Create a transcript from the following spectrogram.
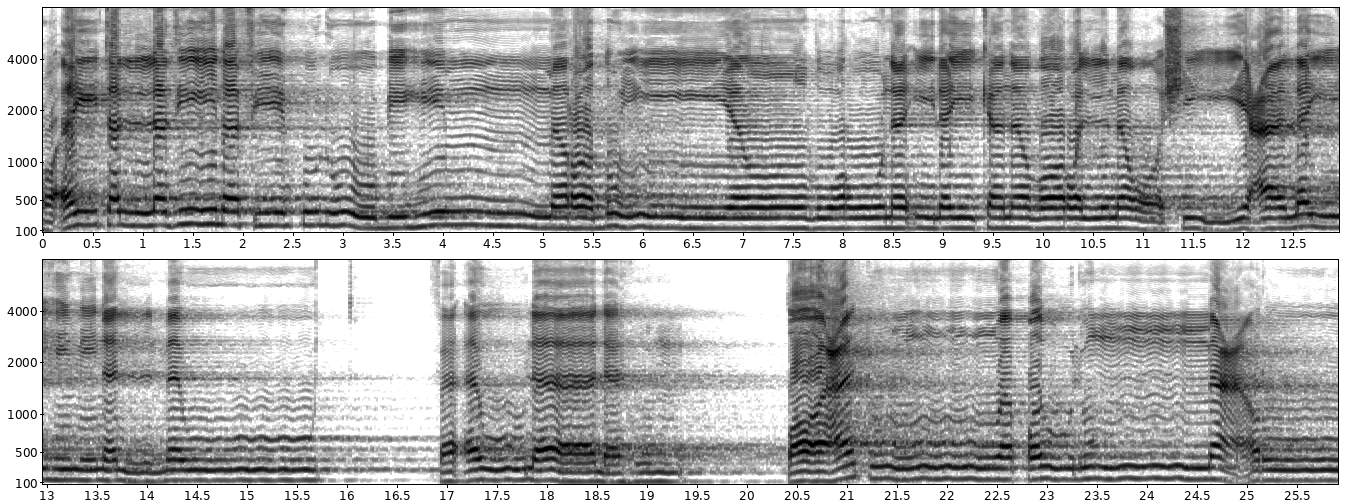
رأيت الذين في قلوبهم مرض ينظرون إليك نظر المغشي عليه من الموت فأولى لهم طاعة وقول معروف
